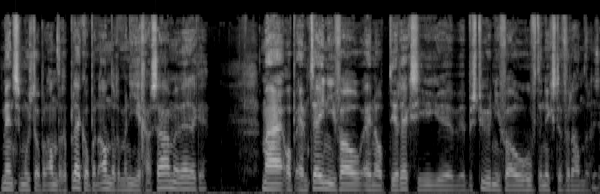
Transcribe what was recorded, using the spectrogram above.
Mensen moesten op een andere plek, op een andere manier gaan samenwerken. Maar op MT-niveau en op directie-bestuurniveau hoefde niks te veranderen. Dus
